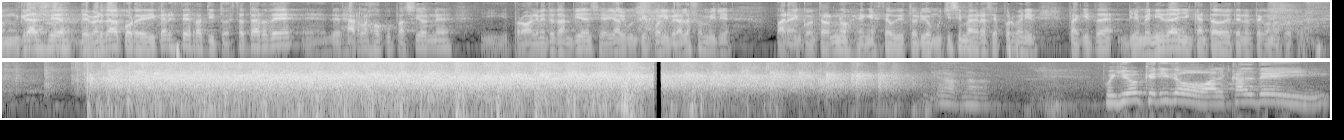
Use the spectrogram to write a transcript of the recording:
um, gracias de verdad por dedicar este ratito esta tarde, eh, dejar las ocupaciones y probablemente también si hay algún tiempo libre a la familia para encontrarnos en este auditorio. Muchísimas gracias por venir. Paquita, bienvenida y encantado de tenerte con nosotros. Pues yo, querido alcalde y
